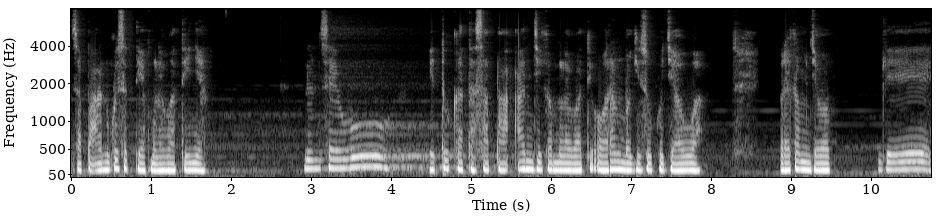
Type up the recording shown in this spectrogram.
sapaanku setiap melewatinya. Nun sewu, itu kata sapaan jika melewati orang bagi suku Jawa. Mereka menjawab, Ge,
